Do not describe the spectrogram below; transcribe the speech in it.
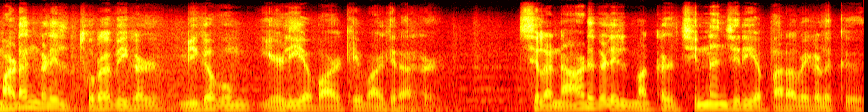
மடங்களில் துறவிகள் மிகவும் எளிய வாழ்க்கை வாழ்கிறார்கள். சில நாடுகளில் மக்கள் சின்னஞ்சிறிய பறவைகளுக்கு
